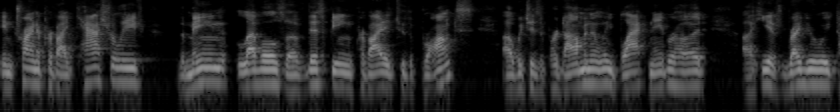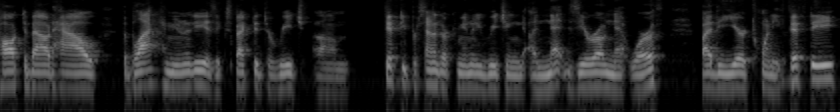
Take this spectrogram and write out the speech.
in trying to provide cash relief. The main levels of this being provided to the Bronx, uh, which is a predominantly black neighborhood. Uh, he has regularly talked about how the black community is expected to reach um, 50% of their community reaching a net zero net worth by the year 2050.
